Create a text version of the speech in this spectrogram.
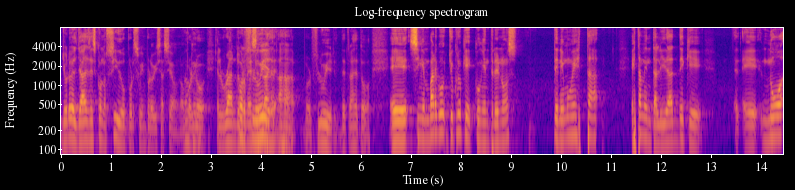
yo creo que el jazz es conocido por su improvisación, ¿no? Por Ok. lo, el random. Por fluir, ajá, ajá. por fluir detrás de todo. Eh, sin embargo, yo creo que con Entre Nos tenemos esta, esta mentalidad de que eh, no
